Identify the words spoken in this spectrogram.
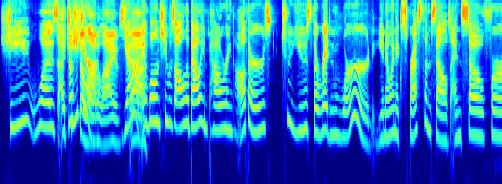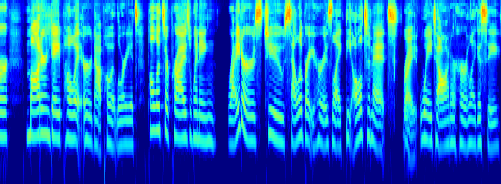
she was a She touched teacher. a lot of lives. Yeah, and well, and she was all about empowering others to use the written word, you know, and express themselves. And so for modern day poet or not poet laureates, Pulitzer Prize winning writers to celebrate her is like the ultimate right. way to honor her legacy.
